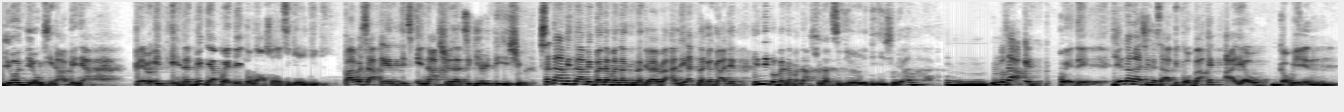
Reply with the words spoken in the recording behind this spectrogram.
Yun yung sinabi niya. Pero it, in-admit niya pwede itong national security. Para sa akin, it's a national security issue. Sa dami-dami ba naman nag nagrarally at nagagalit, hindi pa ba naman national security issue yan? So sa akin, pwede. Yan ang nga sinasabi ko, bakit ayaw gawin?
